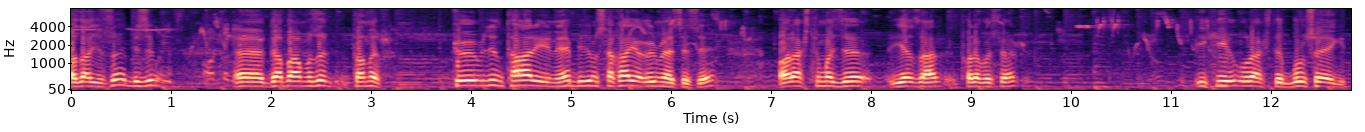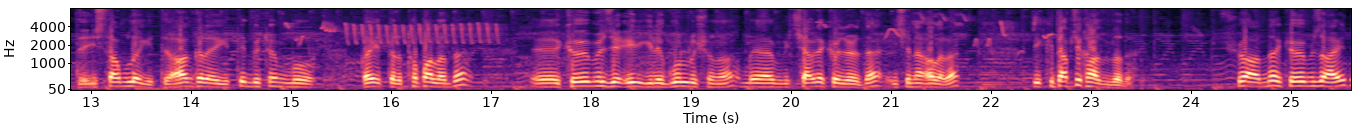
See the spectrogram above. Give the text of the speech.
pazarcısı bizim e, gabağımızı tanır. Köyümüzün tarihini bizim Sakarya Üniversitesi araştırmacı, yazar, profesör iki yıl uğraştı. Bursa'ya gitti, İstanbul'a gitti, Ankara'ya gitti. Bütün bu kayıtları toparladı. Ee, köyümüzle ilgili kuruluşunu veya çevre köyleri de içine alarak bir kitapçık hazırladı. Şu anda köyümüze ait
